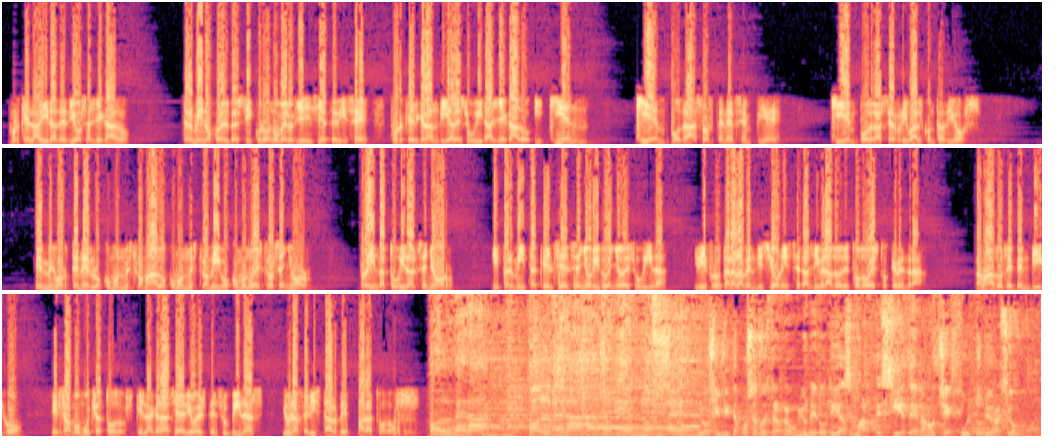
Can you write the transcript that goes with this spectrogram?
porque la ira de Dios ha llegado. Termino con el versículo número 17, dice, porque el gran día de su ira ha llegado, ¿y quién ¿quién podrá sostenerse en pie? ¿Quién podrá ser rival contra Dios? Es mejor tenerlo como nuestro amado, como nuestro amigo, como nuestro Señor. Rinda tu vida al Señor y permita que Él sea el Señor y dueño de su vida y disfrutará la bendición y serás librado de todo esto que vendrá. Amados, les bendigo, les amo mucho a todos, que la gracia de Dios esté en sus vidas y una feliz tarde para todos. Los invitamos a nuestra reunión en los días martes 7 de la noche, culto de oración.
